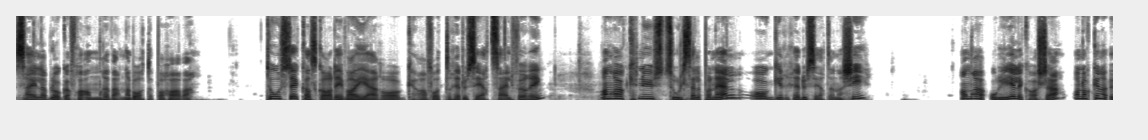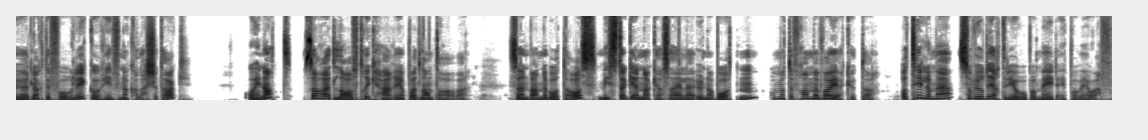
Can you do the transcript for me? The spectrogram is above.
seilerblogger fra andre vennebåter på havet. To stykker har skade i vaier og har fått redusert seilføring. Andre har knust solcellepanel og redusert energi. Andre har oljelekkasje, og noen har ødelagte forlik og rivna kalesjetak. Og i natt så har et lavtrykk herja på Atlanterhavet, så en vennebåt av oss mista Gennaker-seilet under båten og måtte fram med vaierkutter. Og til og med så vurderte de å rope mayday på VHF.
